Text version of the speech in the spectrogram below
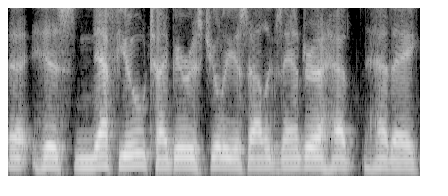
uh, his nephew Tiberius Julius Alexander had had a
